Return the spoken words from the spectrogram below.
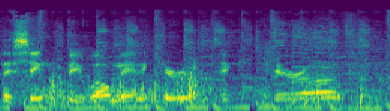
They seem to be well manicured taken care of.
